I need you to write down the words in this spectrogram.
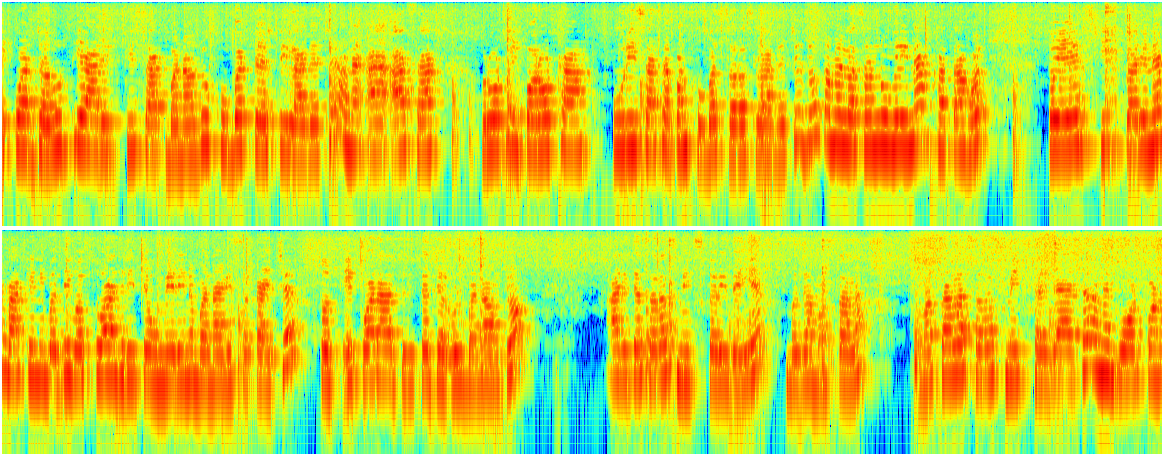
એકવાર જરૂરથી આ રીતથી શાક બનાવજો. ખૂબ જ ટેસ્ટી લાગે છે અને આ આ શાક રોટલી પરોઠા, પૂરી સાથે પણ ખૂબ જ સરસ લાગે છે. જો તમે લસણ ડુંગળી ના ખાતા હોય, તો એ સ્કીપ કરીને બાકીની બધી વસ્તુ આ જ રીતે ઉમેરીને બનાવી શકાય છે. તો એકવાર આ જ રીતે જરૂર બનાવજો. આ રીતે સરસ મિક્સ કરી દઈએ બધા મસાલા. મસાલા સરસ મિક્સ થઈ ગયા છે અને ગોળ પણ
